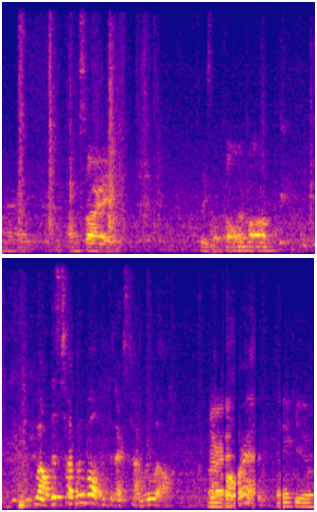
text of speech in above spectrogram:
Alright. I'm sorry. Please don't call my mom. Well, this time we won't, but the next time we will. Alright. Call her in. Thank you.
